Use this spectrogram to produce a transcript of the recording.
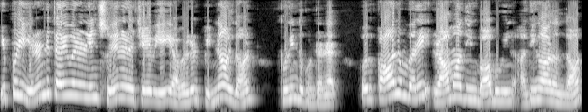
இப்படி இரண்டு தலைவர்களின் சுயநல சேவையை அவர்கள் பின்னால் தான் புரிந்து கொண்டனர். ஒரு காலம் வரை ராமாதீன் பாபுவின் அதிகாரம்தான்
